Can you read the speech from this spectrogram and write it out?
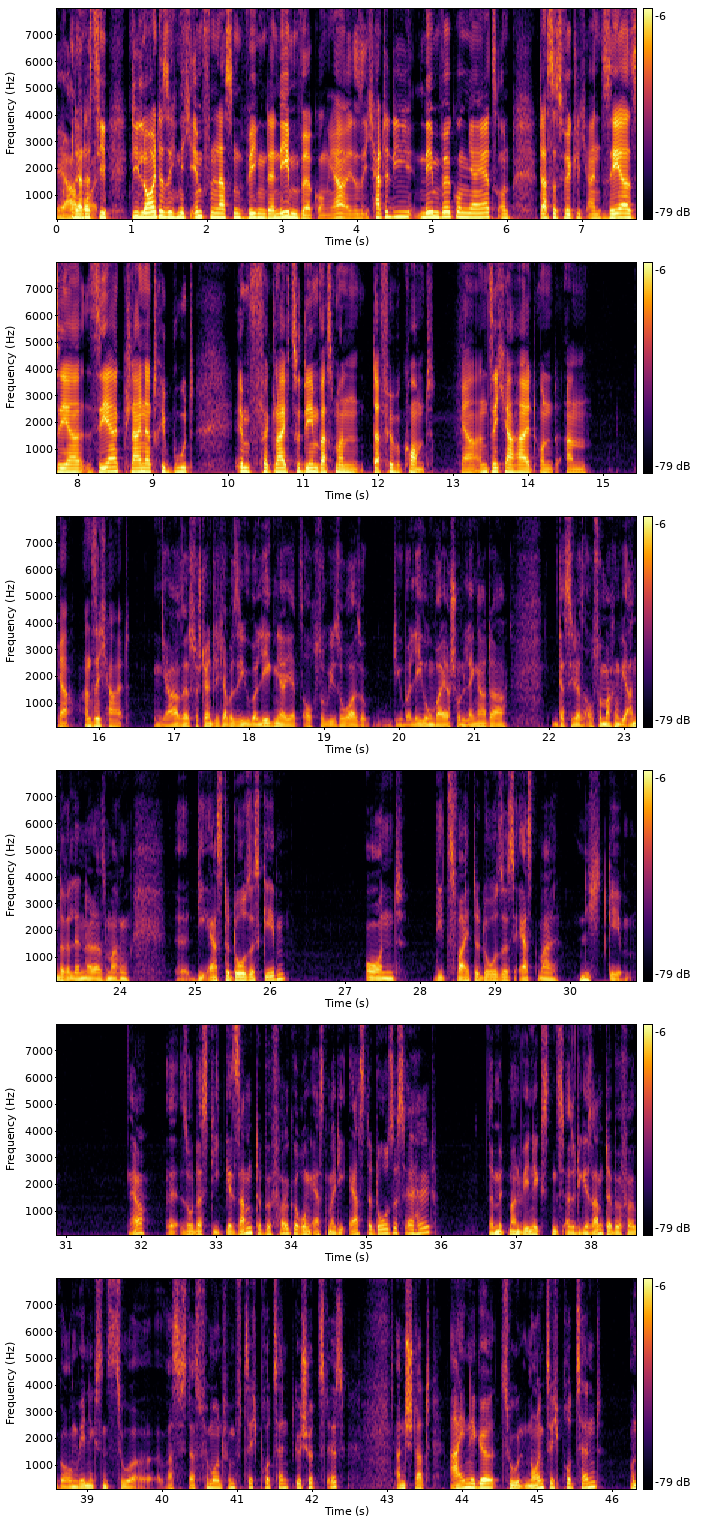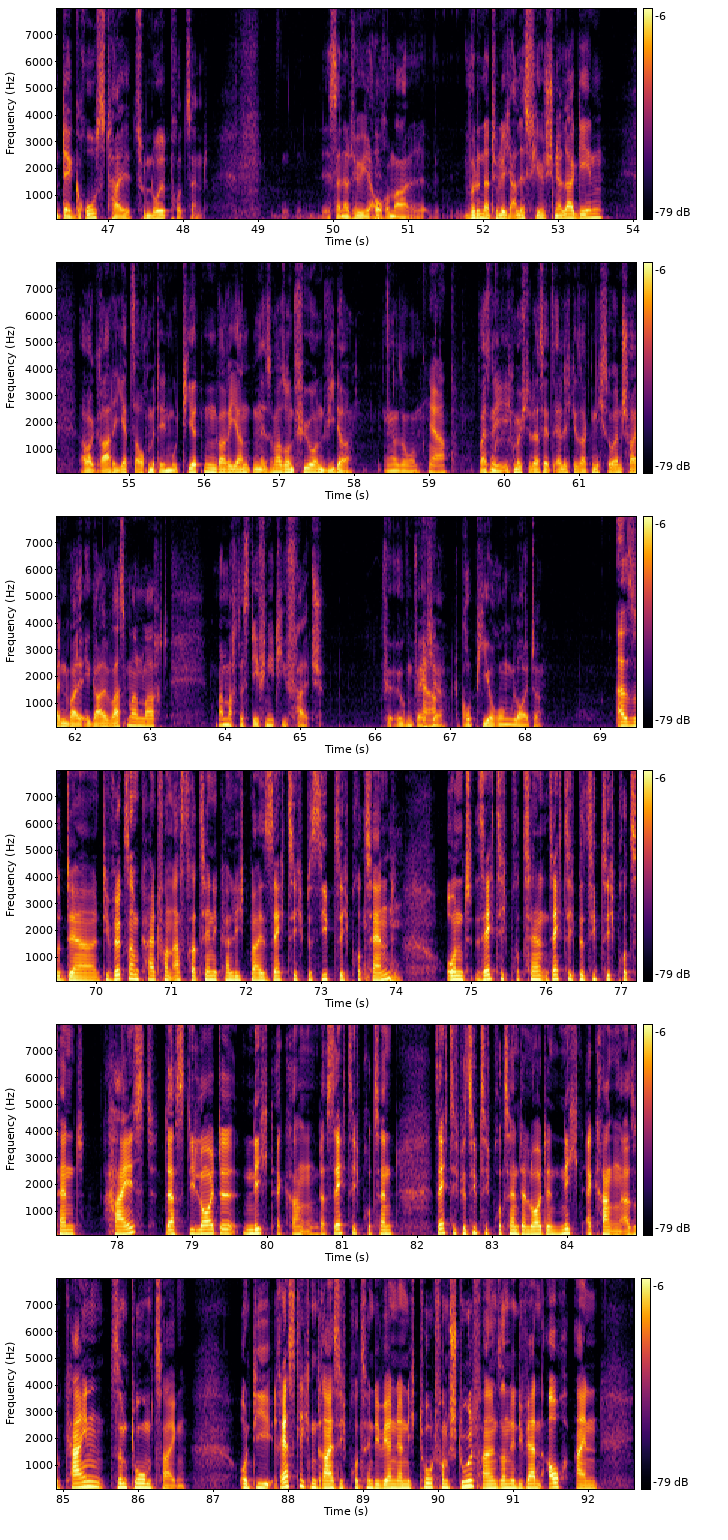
Ja, Oder dass die, die Leute sich nicht impfen lassen wegen der Nebenwirkung. Ja, also ich hatte die Nebenwirkungen ja jetzt und das ist wirklich ein sehr, sehr, sehr kleiner Tribut im Vergleich zu dem, was man dafür bekommt. Ja, an Sicherheit und an, ja, an Sicherheit. Ja, selbstverständlich, aber sie überlegen ja jetzt auch sowieso, also die Überlegung war ja schon länger da, dass sie das auch so machen, wie andere Länder das machen, äh, die erste Dosis geben und die zweite Dosis erstmal nicht geben. Ja, äh, so dass die gesamte Bevölkerung erstmal die erste Dosis erhält, damit man wenigstens, also die gesamte Bevölkerung wenigstens zu, äh, was ist das, 55 Prozent geschützt ist, anstatt einige zu 90 Prozent und der Großteil zu 0%. Ist dann natürlich auch immer, würde natürlich alles viel schneller gehen, aber gerade jetzt auch mit den mutierten Varianten ist immer so ein Für und Wider. Also, Ja, weiß nicht, ich möchte das jetzt ehrlich gesagt nicht so entscheiden, weil egal was man macht, man macht es definitiv falsch. Für irgendwelche Ja. Gruppierungen, Leute. Also der, die Wirksamkeit von AstraZeneca liegt bei 60 bis 70 Prozent. Und 60, Prozent, 60 bis 70 Prozent heißt, dass die Leute nicht erkranken. Dass 60 Prozent, 60 bis 70 Prozent der Leute nicht erkranken, also kein Symptom zeigen. Und die restlichen 30 Prozent, die werden ja nicht tot vom Stuhl fallen, sondern die werden auch einen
